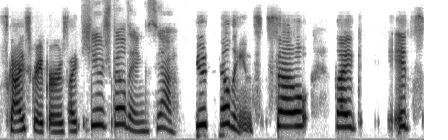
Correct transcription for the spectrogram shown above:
skyscrapers, like Huge buildings, yeah. huge buildings. So, like, it's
